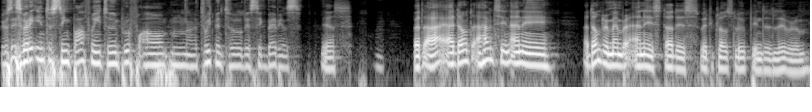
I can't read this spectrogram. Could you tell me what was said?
Because it's a very interesting pathway to improve our mm, treatment to the sick babies. Yes. But I, I don't I haven't seen any I don't remember any studies with closed loop in the delivery room.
